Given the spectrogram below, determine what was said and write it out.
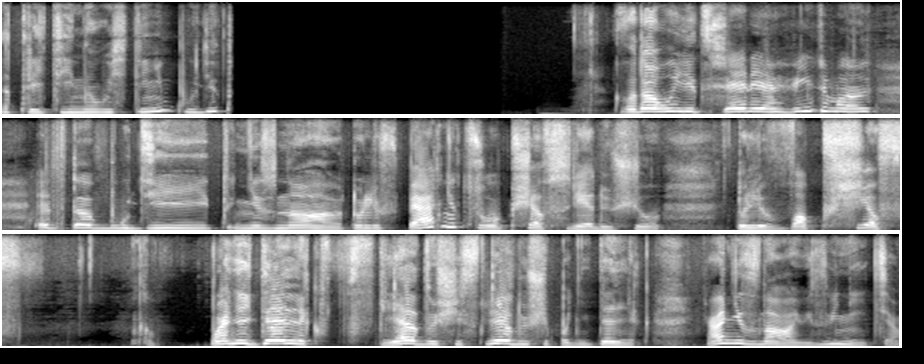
А третьей новости не будет. Когда выйдет серия, видимо, это будет, не знаю, то ли в пятницу, вообще в следующую, то ли вообще в понедельник, в следующий, следующий понедельник. Я не знаю, извините.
